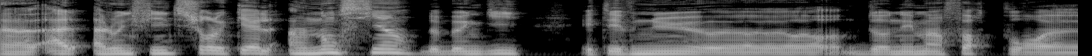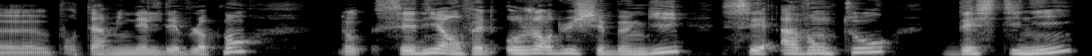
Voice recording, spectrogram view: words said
Euh, Halo Infinite sur lequel un ancien de Bungie était venu euh, donner main forte pour, euh, pour terminer le développement. Donc c'est dire en fait aujourd'hui chez Bungie, c'est avant tout Destiny,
